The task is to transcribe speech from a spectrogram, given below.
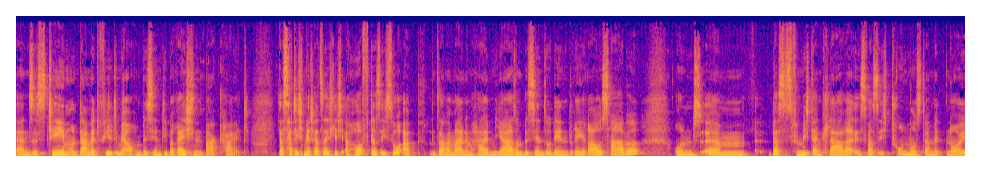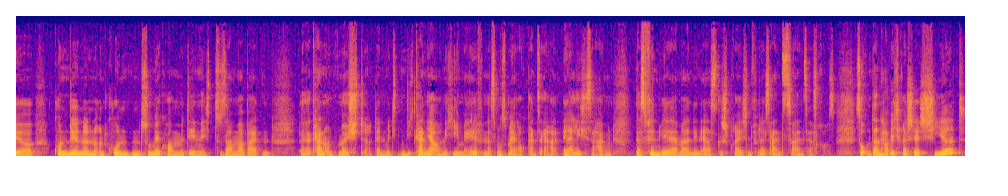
ein System und damit fehlte mir auch ein bisschen die Berechenbarkeit. Das hatte ich mir tatsächlich erhofft, dass ich so ab, sagen wir mal, einem halben Jahr so ein bisschen so den Dreh raus habe und ähm, dass es für mich dann klarer ist, was ich tun muss, damit neue Kundinnen und Kunden zu mir kommen, mit denen ich zusammenarbeiten äh, kann und möchte. Denn mit, die kann ja auch nicht jedem helfen, das muss man ja auch ganz ehrlich sagen. Das finden wir ja immer in den Erstgesprächen für das 1 zu 1 erst raus. So, und dann habe ich recherchiert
